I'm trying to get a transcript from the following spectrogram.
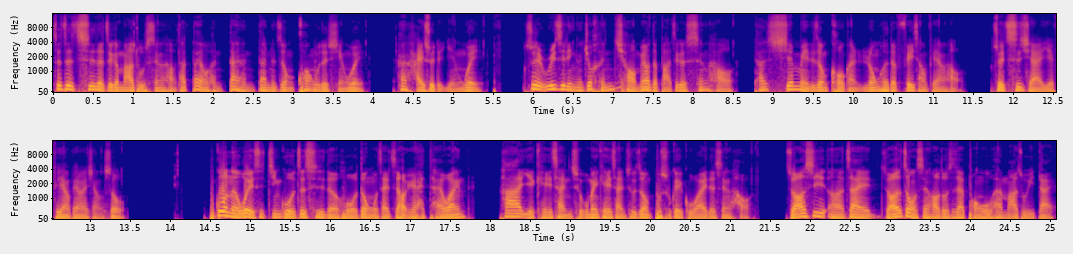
这次吃的这个马祖生蚝，它带有很淡很淡的这种矿物的咸味和海水的盐味，所以 Riesling 呢就很巧妙的把这个生蚝它鲜美的这种口感融合的非常非常好，所以吃起来也非常非常的享受。不过呢，我也是经过这次的活动，我才知道原来台湾它也可以产出，我们也可以产出这种不输给国外的生蚝。主要是呃在主要这种生蚝都是在澎湖和马祖一带。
